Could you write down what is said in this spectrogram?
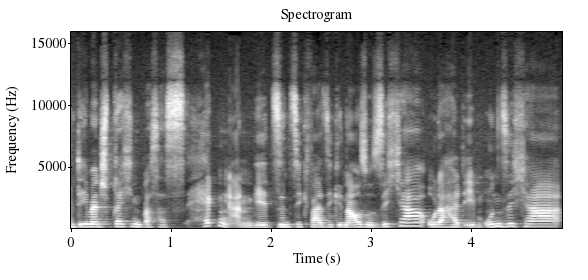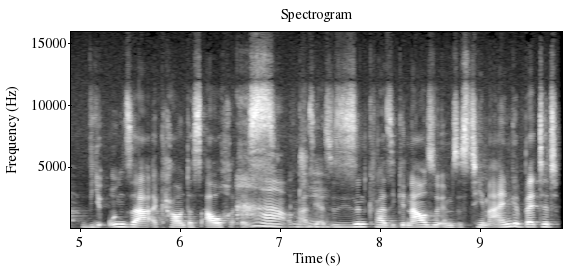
Und dementsprechend, was das Hacken angeht, sind sie quasi genauso sicher oder halt eben unsicher, wie unser Account das auch ist. Ah, okay. Also sie sind quasi genauso im System eingebettet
